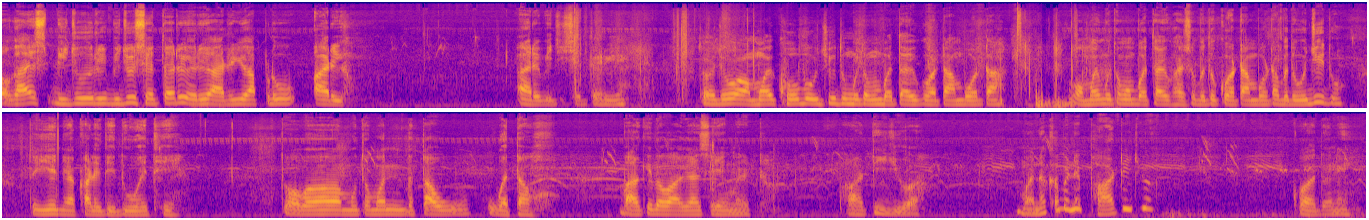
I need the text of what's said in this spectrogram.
તો ગાઈસ બીજું બીજું ખેતર રહ્યું આ રહ્યું, આપણું, આ રહ્યું. આ રહ્યું બીજું ખેતર રહ્યું. તો જો, અમોય ખૂબ ઊંચ્યું હતું, હું તમને બતાવ્યું, કોટામ બોટા. અમોય હું તમને બતાવ્યું, ખાસું બધું કોટામ બોટા, બધું ઊંચ્યું હતું. તો એ નીકાળી દીધું હોયથી તો હવે હું તમને બતાવું બતાવું. બાકી તો વાગ્યા છે એક મિનિટ ફાટી ગયું મને ખબર નહીં, ફાટી ગયો. કોઈ નહીં.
